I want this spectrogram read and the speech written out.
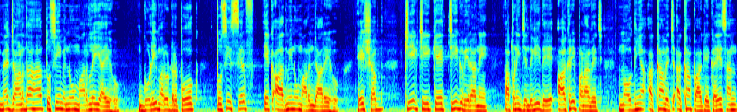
ਮੈਂ ਜਾਣਦਾ ਹਾਂ ਤੁਸੀਂ ਮੈਨੂੰ ਮਾਰਨ ਲਈ ਆਏ ਹੋ। ਗੋਲੀ ਮਾਰੋ, ਡਰਪੋਕ। ਤੁਸੀਂ ਸਿਰਫ ਇੱਕ ਆਦਮੀ ਨੂੰ ਮਾਰਨ ਜਾ ਰਹੇ ਹੋ। ਇਹ ਸ਼ਬਦ ਚੀਕ ਚੀਕ ਕੇ ਚੀਗਵੇਰਾ ਨੇ ਆਪਣੀ ਜ਼ਿੰਦਗੀ ਦੇ ਆਖਰੀ ਪਲਾਂ ਵਿੱਚ ਮੌਤ ਦੀਆਂ ਅੱਖਾਂ ਵਿੱਚ ਅੱਖਾਂ ਪਾ ਕੇ ਕਹੇ ਸਨ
